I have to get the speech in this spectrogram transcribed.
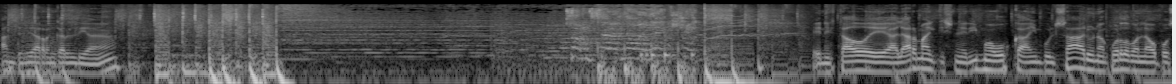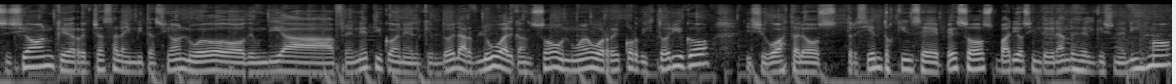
antes de arrancar el día. ¿eh? En estado de alarma, el kirchnerismo busca impulsar un acuerdo con la oposición que rechaza la invitación luego de un día frenético en el que el dólar blue alcanzó un nuevo récord histórico y llegó hasta los 315 pesos. Varios integrantes del kirchnerismo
